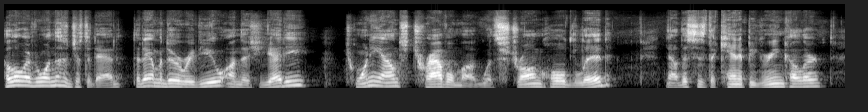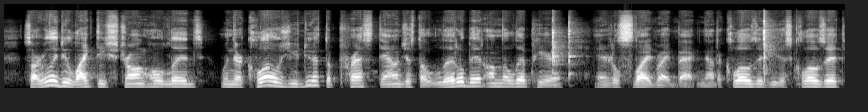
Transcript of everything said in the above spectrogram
Hello everyone, this is Just a Dad. Today I'm going to do a review on this Yeti 20 ounce travel mug with stronghold lid. Now this is the canopy green color. So I really do like these stronghold lids. When they're closed, you do have to press down just a little bit on the lip here and it'll slide right back. Now to close it, you just close it.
